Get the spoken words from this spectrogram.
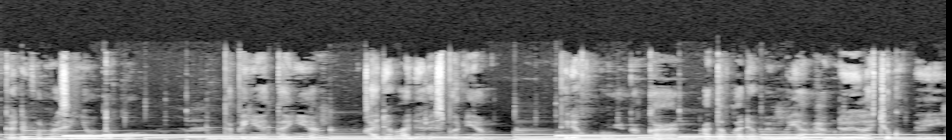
memberikan informasinya untukku. Tapi nyatanya kadang ada respon yang tidak mengenakan atau kadang memang ya alhamdulillah cukup baik.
